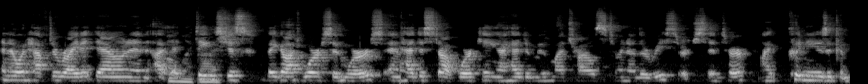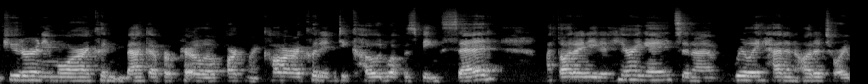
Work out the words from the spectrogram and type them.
And I would have to write it down, and I, oh things gosh. just they got worse and worse, and had to stop working. I had to move my trials to another research center. I couldn't use a computer anymore. I couldn't back up or parallel park my car. I couldn't decode what was being said. I thought I needed hearing aids, and I really had an auditory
